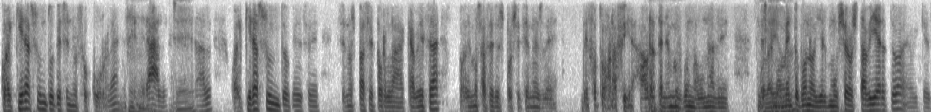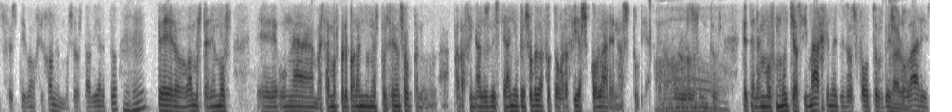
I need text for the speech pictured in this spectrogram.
cualquier asunto que se nos ocurra, en general, en sí. general, cualquier asunto que se, se nos pase por la cabeza, podemos hacer exposiciones de, de fotografía. Ahora tenemos, bueno, una de, en Hola, este momento, bueno, y el museo está abierto, eh, hoy que es festivo en Gijón, el museo está abierto, pero vamos, tenemos eh, una, estamos preparando una exposición sobre- para finales de este año que es sobre la fotografía escolar en Asturias. que Ah. que tenemos muchas imágenes de esas fotos de Claro. escolares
